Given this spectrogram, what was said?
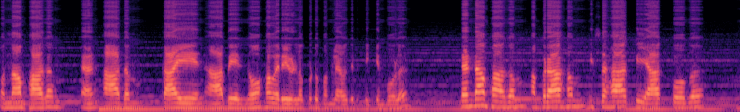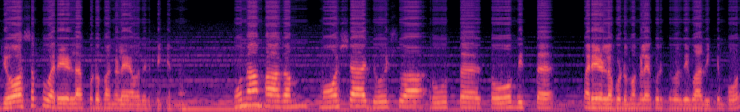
ഒന്നാം ഭാഗം ആദം കായേൻ ആബേൽ നോഹ വരെയുള്ള കുടുംബങ്ങളെ അവതരിപ്പിക്കുമ്പോൾ രണ്ടാം ഭാഗം അബ്രാഹം ഇസഹാക്ക് യാക്കോബ് ജോസഫ് വരെയുള്ള കുടുംബങ്ങളെ അവതരിപ്പിക്കുന്നു. മൂന്നാം ഭാഗം മോശ ജോഷുവ റൂത്ത് തോബിത്ത് വരെയുള്ള കുടുംബങ്ങളെ കുറിച്ച് പ്രതിപാദിക്കുമ്പോൾ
